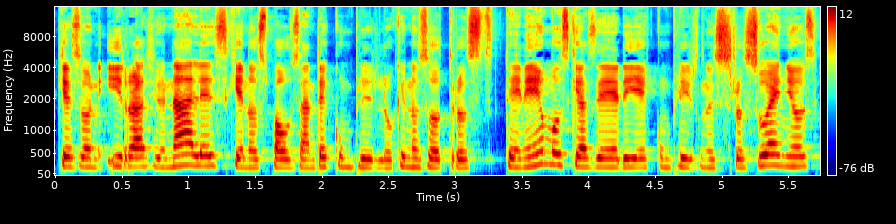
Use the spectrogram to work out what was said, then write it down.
que son irracionales, que nos pausan de cumplir lo que nosotros tenemos que hacer y de cumplir nuestros sueños,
